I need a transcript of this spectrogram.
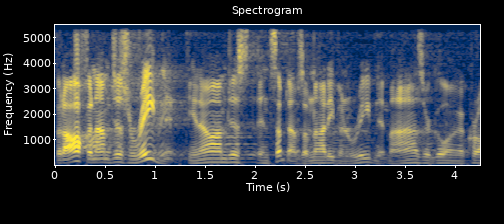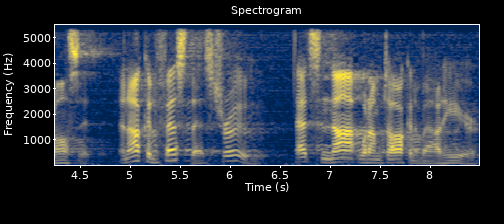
But often I'm just reading it, you know, I'm just, and sometimes I'm not even reading it. My eyes are going across it. And I'll confess that's true. That's not what I'm talking about here.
